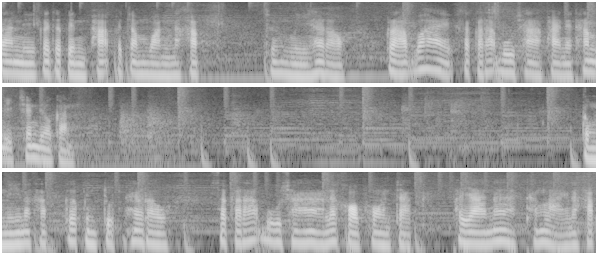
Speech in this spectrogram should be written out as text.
ด้านนี้ก็จะเป็นพระประจำวันนะครับ ซึ่งมีให้เรากราบไหว้สักการะบูชาภายในถ้ำอีกเช่นเดียวกัน ตรงนี้นะครับก็เป็นจุดให้เราสักการะบูชาและขอพรจากพญานาคทั้งหลายนะครับ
